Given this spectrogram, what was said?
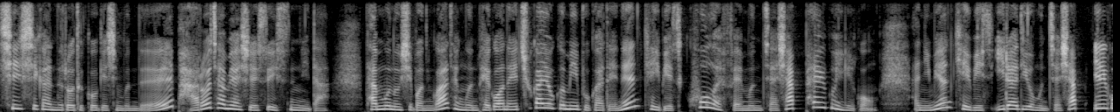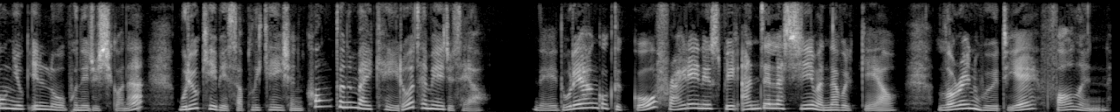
실시간으로 듣고 계신 분들 바로 참여하실 수 있습니다. 단문 50원과 장문 100원의 추가 요금이 부과되는 KBS Cool FM 문자샵 8910 아니면 KBS 2라디오 문자샵 1061로 보내주시거나 무료 KBS 애플리케이션 콩 또는 마이케이로 참여해주세요. 네, 노래 한 곡 듣고 Friday News Pick 안젤라 씨 만나볼게요. 로렌 우드의 Fallen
